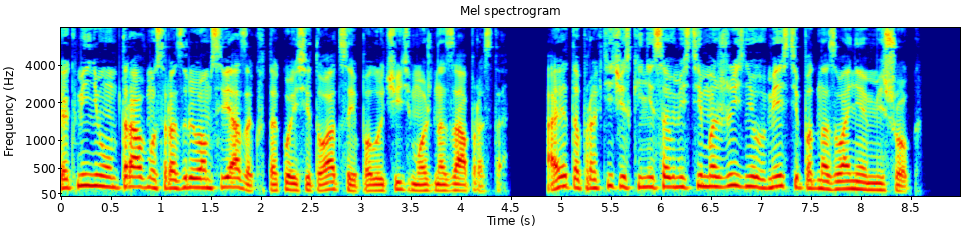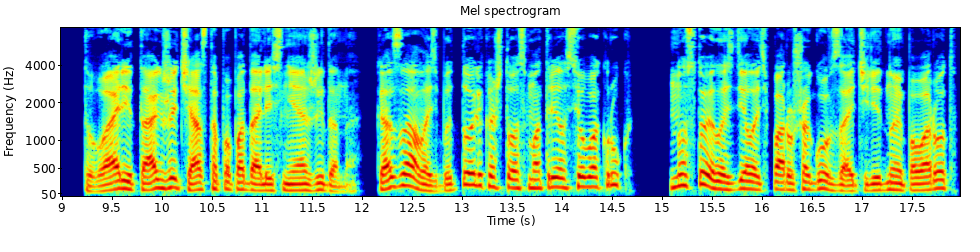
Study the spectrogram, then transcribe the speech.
Как минимум травму с разрывом связок в такой ситуации получить можно запросто. А это практически несовместимо с жизнью в месте под названием мешок. Твари также часто попадались неожиданно. Казалось бы, только что осмотрел все вокруг, но стоило сделать пару шагов за очередной поворот,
